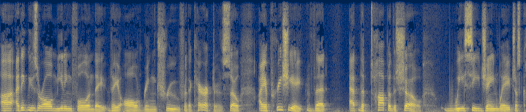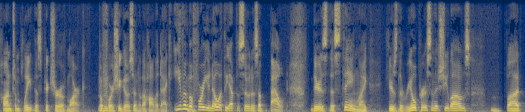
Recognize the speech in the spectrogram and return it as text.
uh, I think these are all meaningful and they, they all ring true for the characters. So I appreciate that at the top of the show, we see Janeway just contemplate this picture of Mark mm-hmm. before she goes into the holodeck. Even mm-hmm. before you know what the episode is about, there's this thing like, here's the real person that she loves, but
